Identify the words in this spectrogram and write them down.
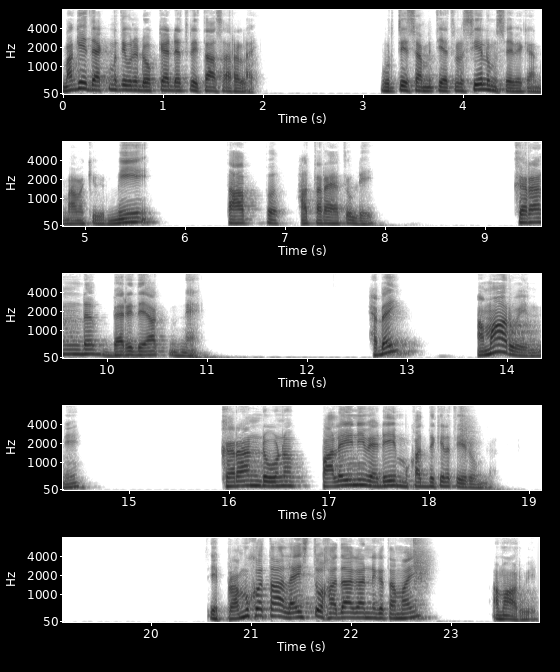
මගේ දැක්ම තිබුණ ඩොක්කෑඩ් ඇතුළේ ඉතා සරලයි. වෘත්තීය සමිතිය ඇතුළේ සියලුම සේවකයන් මම කිව්වේ මේ තාප්ප හතර ඇතුළේ කරන්න බැරි දෙයක් නැහැ. හැබැයි අමාරු වෙන්නේ කරන්න ඕන පළවෙනි වැඩේ මොකද්ද කියලා තේරුම් ගන්න. ඒ ප්‍රමුඛතා ලයිස්තුව හදාගන්න එක තමයි අමාරු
